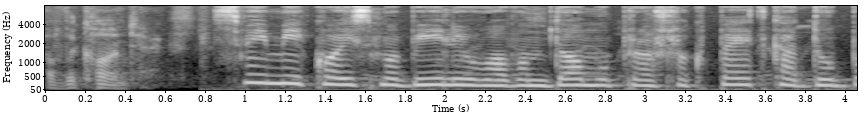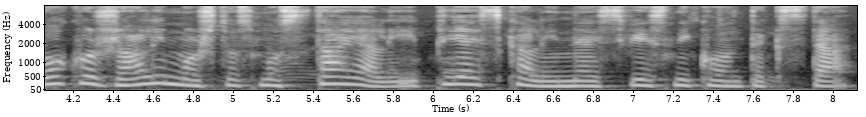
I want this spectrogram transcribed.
of the context. Svi mi koji smo bili u ovom domu prošlog petka duboko žalimo što smo stajali i pljeskali nesvjesni konteksta.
